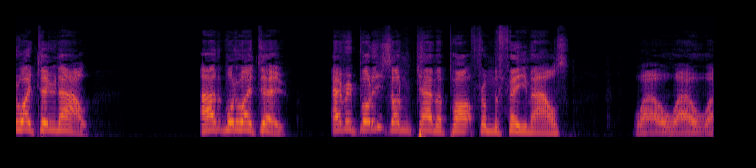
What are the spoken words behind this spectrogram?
do I do now? And what do I do? Everybody's on cam apart from the females. Well, well, well.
